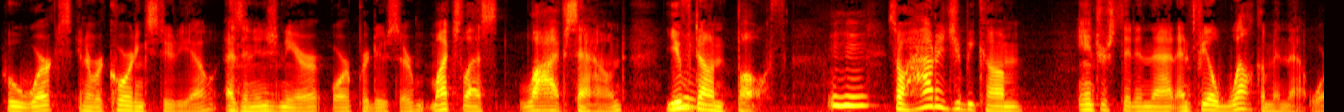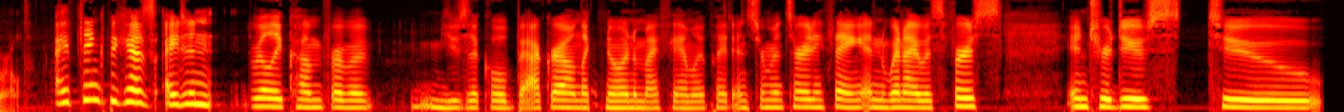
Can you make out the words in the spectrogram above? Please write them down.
who works in a recording studio as an engineer or producer, much less live sound. You've mm-hmm. done both. Mm-hmm. So, how did you become interested in that and feel welcome in that world? I think because I didn't really come from a musical background, like no one in my family played instruments or anything. And when I was first introduced to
